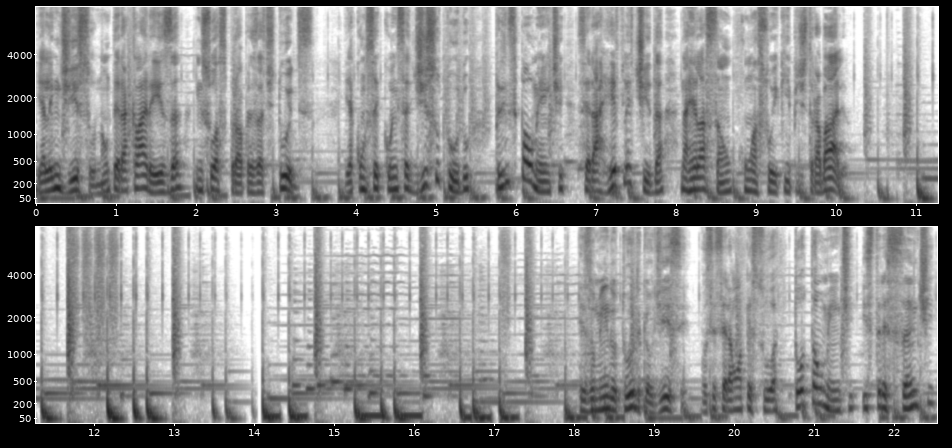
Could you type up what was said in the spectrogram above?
e além disso, não terá clareza em suas próprias atitudes. E a consequência disso tudo, principalmente, será refletida na relação com a sua equipe de trabalho. Resumindo tudo que eu disse, você será uma pessoa totalmente estressante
